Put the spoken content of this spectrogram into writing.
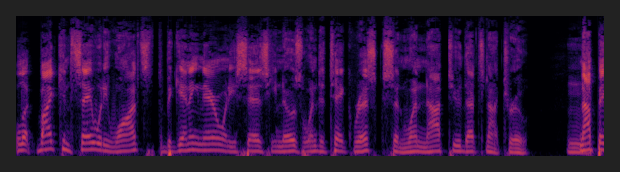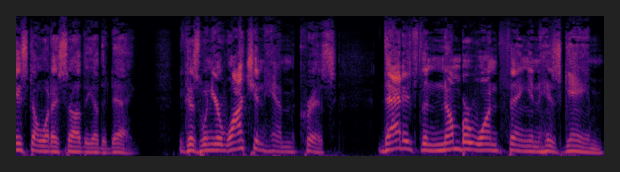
Look, Mike can say what he wants at the beginning there when he says he knows when to take risks and when not to. That's not true. Not based on what I saw the other day. Because when you're watching him, Chris, that is the number one thing in his game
